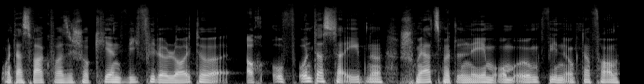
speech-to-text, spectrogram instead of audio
Und das war quasi schockierend, wie viele Leute auch auf unterster Ebene Schmerzmittel nehmen, um irgendwie in irgendeiner Form,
